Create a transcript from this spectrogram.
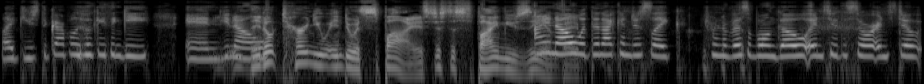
like use the grappling hooky thingy and you know They don't turn you into a spy. It's just a spy museum. I know, babe. but then I can just like turn invisible and go into the store and steal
